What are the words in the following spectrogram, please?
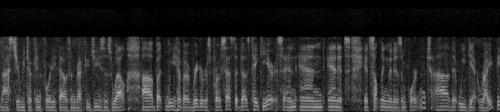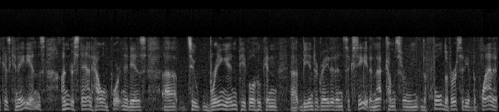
Last year we took in 40,000 refugees as well, uh, but we have a rigorous process that does take years, and, and, and it's, it's something that is important uh, that we get right because Canadians understand how important it is uh, to bring in people who can uh, be integrated and succeed, and that comes from the full diversity of the planet.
